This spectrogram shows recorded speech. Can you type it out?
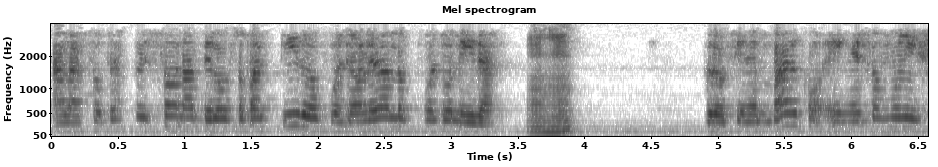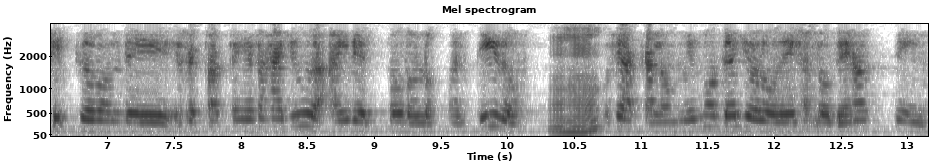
a las otras personas del otro partido pues no le dan la oportunidad. Pero sin embargo, en esos municipios donde reparten esas ayudas hay de todos los partidos. O sea, que a los mismos de ellos lo dejan, lo dejan sin,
